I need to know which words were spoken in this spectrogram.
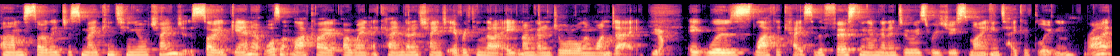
um, slowly just made continual changes. So again, it wasn't like I, I went, okay, I'm going to change everything that I eat and I'm going to do it all in one day. Yep. It was like, okay, so the first thing I'm going to do is reduce my intake of gluten, right?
